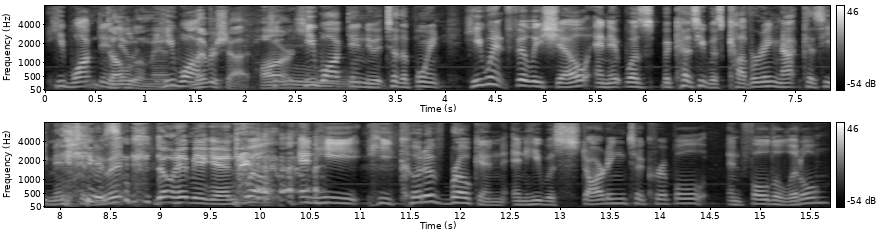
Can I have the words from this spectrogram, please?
he walked into. Doubled him, man. He walked Liver shot, he- hard. He, walked into it to the point he went Philly shell, and it was because he was covering, not because he meant to He do was- it. Don't hit me again. Well, and he he could have broken, and he was starting to cripple and fold a little,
